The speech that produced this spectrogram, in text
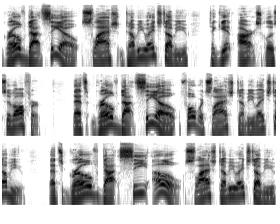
grove.co slash WHW to get our exclusive offer. That's grove.co forward slash WHW. That's grove.co slash WHW.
